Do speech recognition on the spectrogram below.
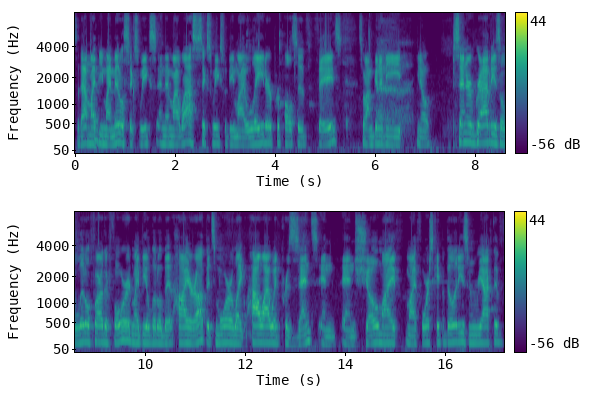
So that might be my middle six weeks. And then my last six weeks would be my later propulsive phase. So I'm going to be, you know, center of gravity is a little farther forward, might be a little bit higher up. It's more like how I would present and and show my my force capabilities and reactive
